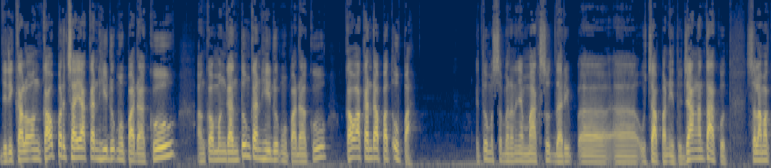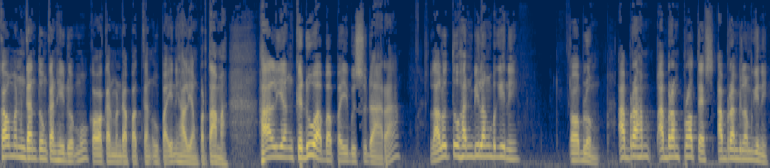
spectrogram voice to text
Jadi kalau engkau percayakan hidupmu padaku, engkau menggantungkan hidupmu padaku, kau akan dapat upah. Itu sebenarnya maksud dari uh, uh, ucapan itu. Jangan takut. Selama kau menggantungkan hidupmu, kau akan mendapatkan upah. Ini hal yang pertama. Hal yang kedua, Bapak Ibu Saudara, lalu Tuhan bilang begini. Oh, belum. Abraham Abraham protes. Abraham bilang begini,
